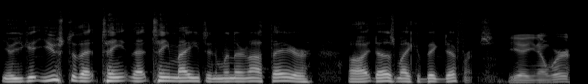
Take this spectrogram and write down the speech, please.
you know you get used to that team that teammate, and when they're not there, uh, it does make a big difference. Yeah, you know we're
